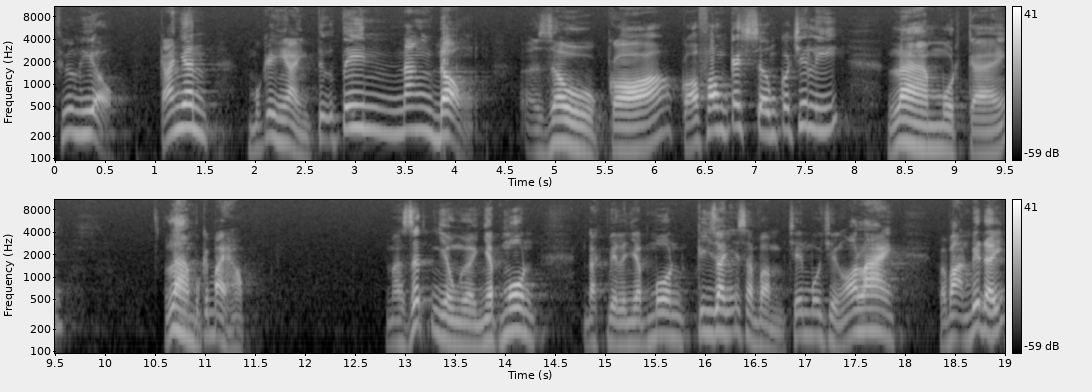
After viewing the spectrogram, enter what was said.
thương hiệu cá nhân, một cái hình ảnh tự tin, năng động ờ, giàu có có phong cách sống, có triết lý là một cái, là một cái bài học mà rất nhiều người nhập môn đặc biệt là nhập môn, kinh doanh những sản phẩm trên môi trường online. Và bạn biết đấy,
